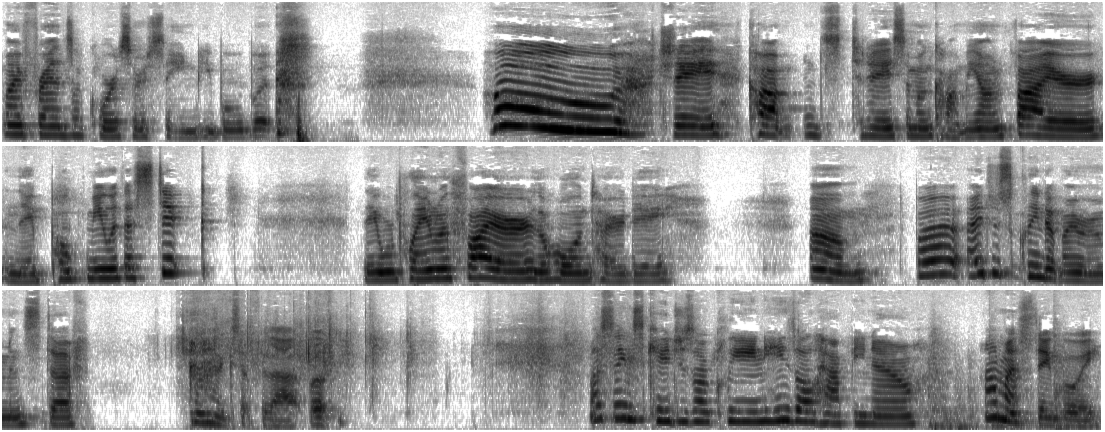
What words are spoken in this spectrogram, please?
my friends, of course, are sane people. But oh, today caught today someone caught me on fire and they poked me with a stick. They were playing with fire the whole entire day. Um, but I just cleaned up my room and stuff, except for that. But Mustang's cage is all clean. He's all happy now. Oh, Mustang boy.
